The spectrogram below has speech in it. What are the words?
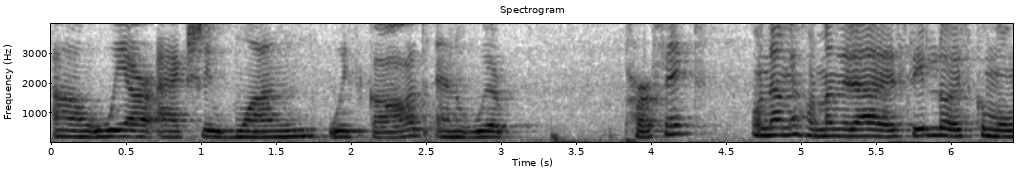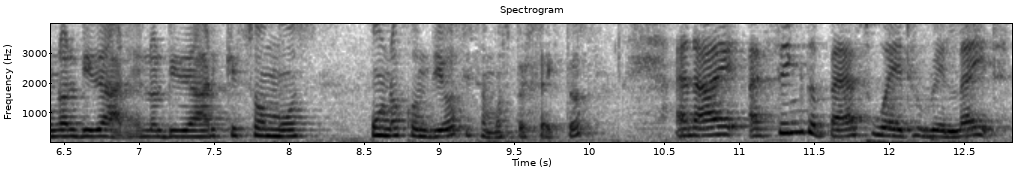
uh, we are actually one with God and we're perfect. Una mejor manera de decirlo es como un olvidar, el olvidar que somos uno con Dios y somos perfectos. And I, I think the best way to relate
